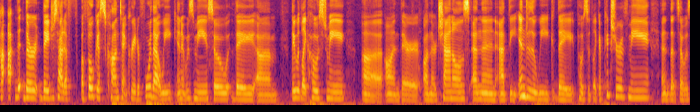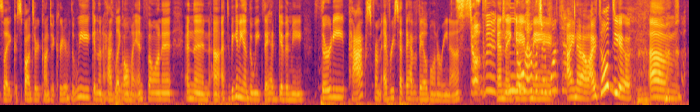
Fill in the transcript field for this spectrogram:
I, I, they just had a, f- a focused content creator for that week, and it was me. So they um, they would like host me. Uh, on their on their channels, and then at the end of the week, they posted like a picture of me, and that's I was like sponsored content creator of the week, and then it had like all my info on it. And then uh, at the beginning of the week, they had given me 30 packs from every set they have available in Arena. Stop it. And Do they you gave know how me. much I want that. I know. I told you. Um,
